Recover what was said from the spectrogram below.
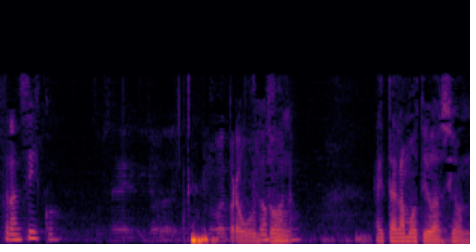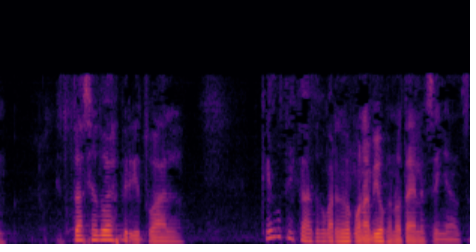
Francisco. Yo, me pregunto, ahí está la motivación. Si tú estás haciendo espiritual, ¿qué no te estás compartiendo con amigos que no están en la enseñanza?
